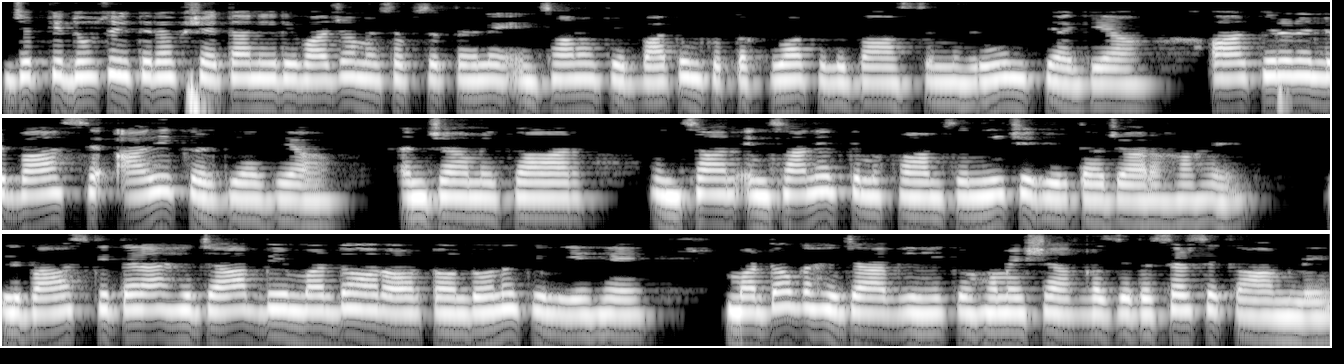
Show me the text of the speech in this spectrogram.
جبکہ دوسری طرف شیطانی رواجوں میں سب سے پہلے انسانوں کے باطن کو تقوا کے لباس سے محروم کیا گیا اور پھر انہیں لباس سے آری کر دیا گیا۔ انجام کار انسان انسانیت کے مقام سے نیچے گرتا جا رہا ہے۔ لباس کی طرح حجاب بھی مردوں اور عورتوں دونوں کے لیے ہے۔ مردوں کا حجاب یہ ہے کہ ہمیشہ غز بسر سے کام لیں۔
